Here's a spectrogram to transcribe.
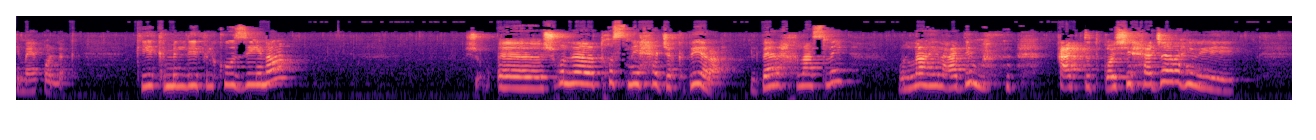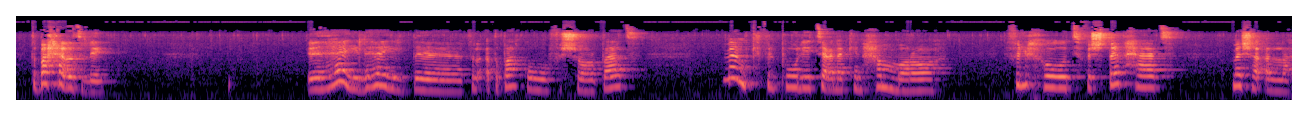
كما يقول لك. كي يكمل لي في الكوزينة آه، شغل تخصني حاجة كبيرة. البارح خلاص لي والله العظيم قعدت تقول شي حاجة راهي تبحرت لي. هايل هايل في الأطباق وفي الشوربات. ممكن في البولي تاعنا كي نحمروه في الحوت في الشطيطحات ما شاء الله.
